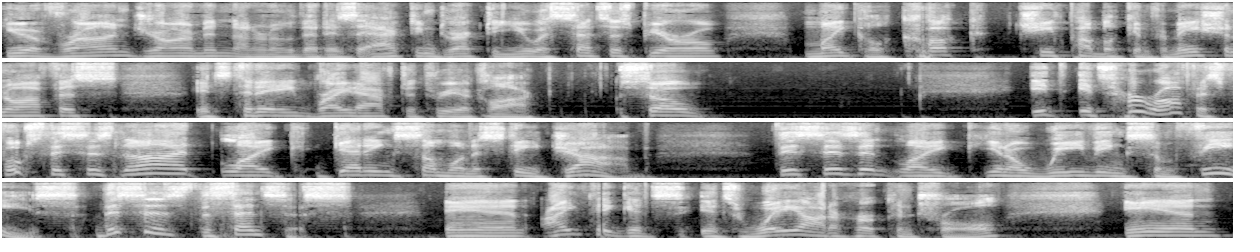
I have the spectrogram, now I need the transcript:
You have Ron Jarmin, I don't know who that is, Acting Director, U.S. Census Bureau. Michael Cook, Chief Public Information Office. It's today, right after three o'clock. So it, it's her office, folks. This is not like getting someone a state job. This isn't like you know waiving some fees. This is the census and I think it's it's way out of her control. And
